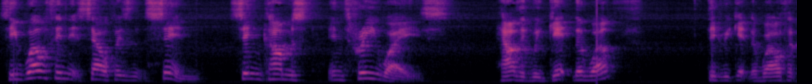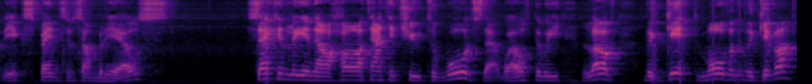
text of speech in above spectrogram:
See, wealth in itself isn't sin. Sin comes in three ways. How did we get the wealth? Did we get the wealth at the expense of somebody else? Secondly, in our heart attitude towards that wealth, do we love the gift more than the giver?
